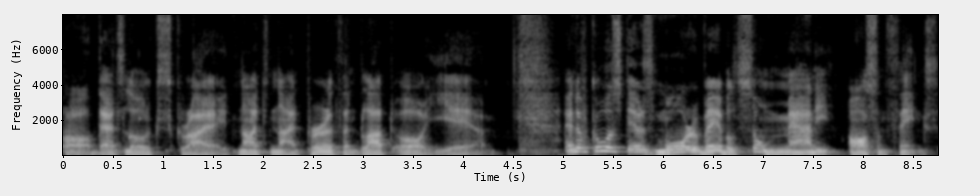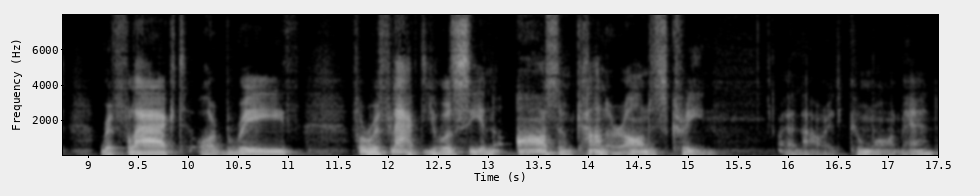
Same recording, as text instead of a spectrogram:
Oh, that looks great. 99% and blood. Oh, yeah. And of course, there's more available, so many awesome things. Reflect or breathe. For reflect, you will see an awesome color on the screen. Allow it. Come on, man.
